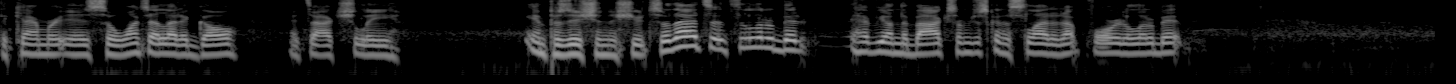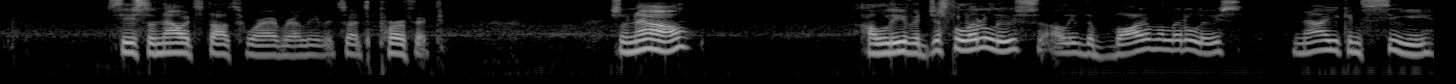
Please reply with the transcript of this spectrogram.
the camera is. So once I let it go, it's actually in position to shoot. So that's, it's a little bit heavy on the back, so I'm just gonna slide it up forward a little bit. See, so now it stops wherever I leave it, so it's perfect. So now I'll leave it just a little loose. I'll leave the bottom a little loose. Now you can see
